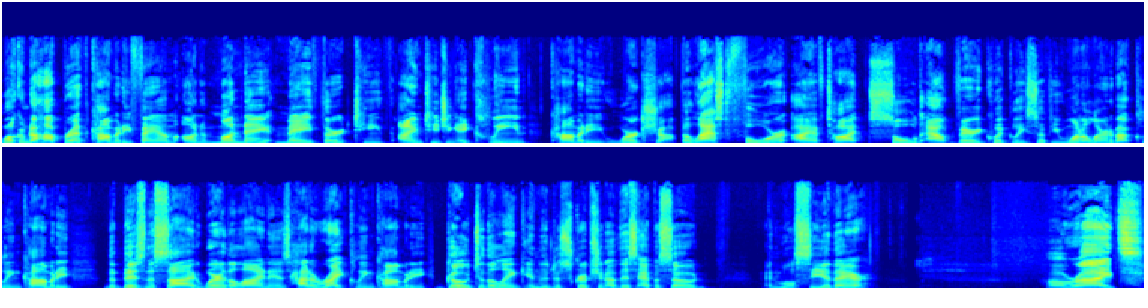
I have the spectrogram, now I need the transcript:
Welcome to Hot Breath Comedy Fam. On Monday, May 13th, I am teaching a clean comedy workshop. The last four I have taught sold out very quickly, so if you want to learn about clean comedy, the business side, where the line is, how to write clean comedy, go to the link in the description of this episode, and we'll see you there. All right,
